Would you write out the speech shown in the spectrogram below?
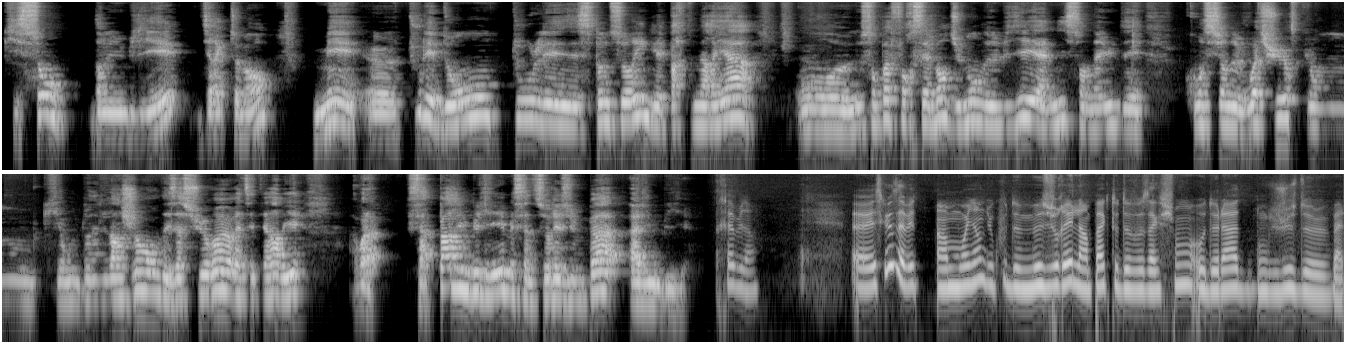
qui sont dans l'immobilier directement, mais euh, tous les dons, tous les sponsoring, les partenariats on, ne sont pas forcément du monde immobilier. À Nice, on a eu des conscients de voitures qui ont, donné de l'argent, des assureurs, etc. Vous voyez, voilà, ça part d'immobilier, mais ça ne se résume pas à l'immobilier. Très bien. Euh, est-ce que vous avez un moyen du coup de mesurer l'impact de vos actions au-delà donc juste de bah,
